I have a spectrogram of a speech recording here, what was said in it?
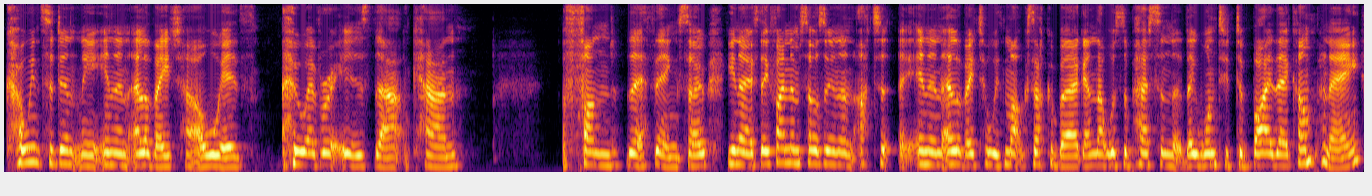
coincidentally in an elevator with whoever it is that can fund their thing. So, you know, if they find themselves in an utter, in an elevator with Mark Zuckerberg and that was the person that they wanted to buy their company,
